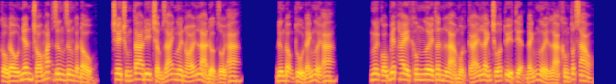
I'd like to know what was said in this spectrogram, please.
Cầu đầu nhân chó mắt rưng rưng gật đầu, chê chúng ta đi chậm rãi, ngươi nói là được rồi a. Đừng động thủ đánh người a. Ngươi có biết hay không ngươi thân là một cái lãnh chúa tùy tiện đánh người là không tốt sao?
